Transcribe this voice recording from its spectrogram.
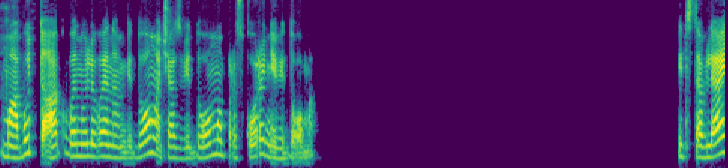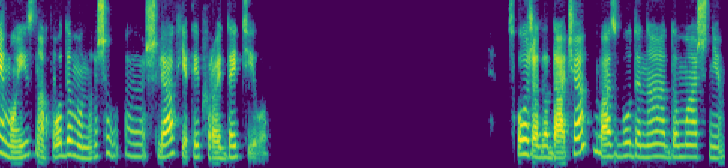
Мабуть, так. В нульове нам відомо, час відомо, прискорення відомо. Підставляємо і знаходимо наш е, шлях, який пройде тіло. Схожа задача у вас буде на домашнє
